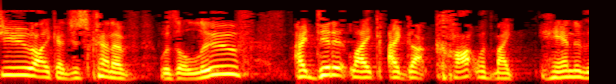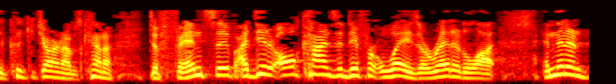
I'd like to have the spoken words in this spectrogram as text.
you. Like I just kind of was aloof. I did it like I got caught with my hand in the cookie jar and I was kind of defensive. I did it all kinds of different ways. I read it a lot. And then in,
